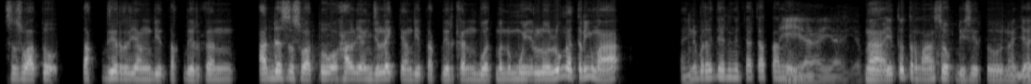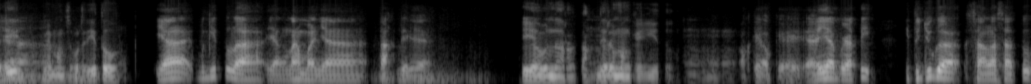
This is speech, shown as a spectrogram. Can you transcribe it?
sesuatu takdir yang ditakdirkan ada sesuatu hal yang jelek yang ditakdirkan buat menemui lu lu nggak terima nah ini berarti ada kecacatan nih Iya, iya, iya. nah itu termasuk di situ nah jadi Ya. memang seperti itu ya begitulah yang namanya takdir ya. iya benar takdir Hmm. emang kayak gitu Hmm, Oke oke ya, ya berarti itu juga salah satu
